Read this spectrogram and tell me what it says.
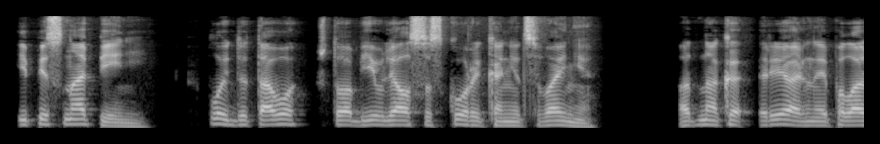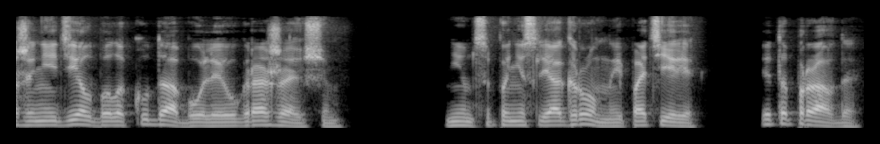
и песнопений, вплоть до того, что объявлялся скорый конец войне. Однако реальное положение дел было куда более угрожающим. Немцы понесли огромные потери, это правда,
